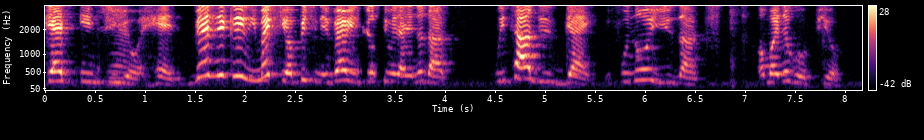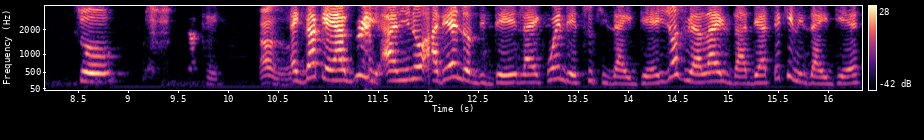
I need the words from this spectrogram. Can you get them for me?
get into yeah. your head. Basically, you make your pitch in a very interesting way that you know that without this guy, if we no use that, or might not go pure. So exactly. I exactly, I agree. And you know, at the end of the day, like when they took his idea, you just realize that they are taking his idea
